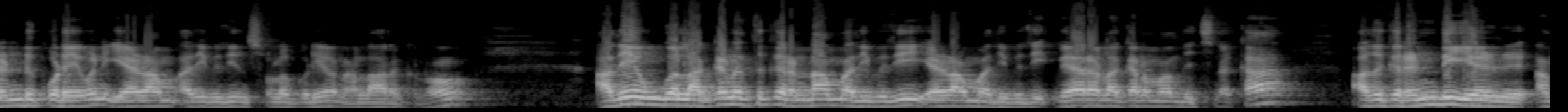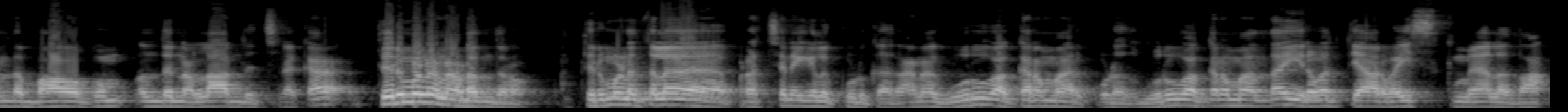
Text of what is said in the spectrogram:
ரெண்டு குடையவன் ஏழாம் அதிபதினு சொல்லக்கூடியவன் நல்லா இருக்கணும். அதே உங்கள் லக்னத்துக்கு ரெண்டாம் அதிபதி ஏழாம் அதிபதி. வேற லக்னமாக இருந்துச்சுனாக்கா அதுக்கு ரெண்டு ஏழு அந்த பாவகம் வந்து நல்லா இருந்துச்சுனாக்கா திருமணம் நடந்துரும். திருமணத்தில் பிரச்சனைகளை கொடுக்காது. ஆனால் குரு அக்கரமாக இருக்கக்கூடாது. குரு வக்கரமா இருந்தால் இருபத்தி ஆறு வயசுக்கு மேலே தான்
